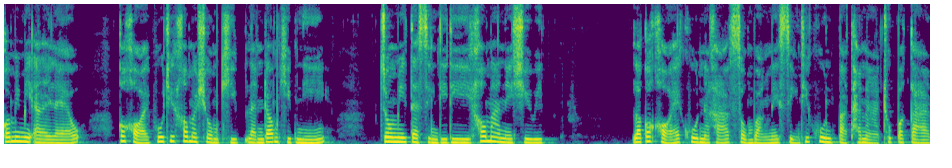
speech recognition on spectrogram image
ก็ไม่มีอะไรแล้ว ก็ขอให้ผู้ที่เข้ามาชมคลิปแรนดอมคลิปนี้ จงมีแต่สิ่งดีๆ เข้ามาในชีวิต แล้วก็ขอให้คุณนะคะ สมหวังในสิ่งที่คุณปรารถนาทุกประการ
